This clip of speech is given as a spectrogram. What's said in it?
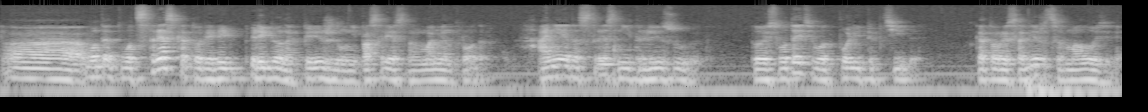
э, вот этот вот стресс, который ребенок пережил непосредственно в момент родов, они этот стресс нейтрализуют. То есть вот эти вот полипептиды, которые содержатся в молозиве.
